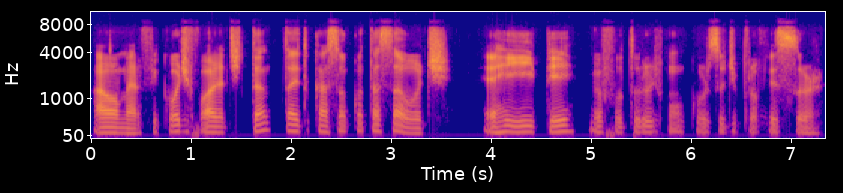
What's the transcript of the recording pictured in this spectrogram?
Ah, Homero, ficou de fora de tanto a educação quanto a saúde. RIP, meu futuro de concurso de professor.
